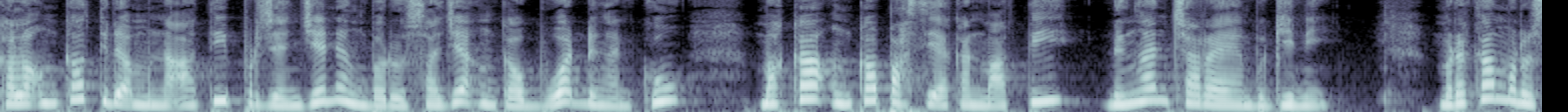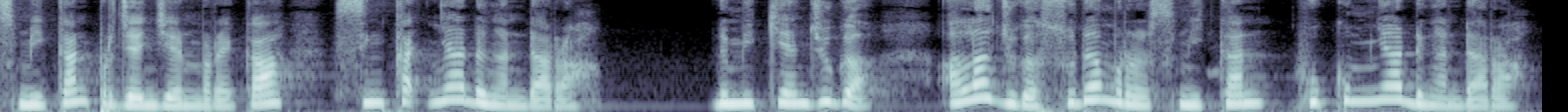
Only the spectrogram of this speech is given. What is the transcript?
kalau engkau tidak menaati perjanjian yang baru saja engkau buat denganku, maka engkau pasti akan mati dengan cara yang begini. Mereka meresmikan perjanjian mereka singkatnya dengan darah. Demikian juga, Allah juga sudah meresmikan hukumnya dengan darah.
